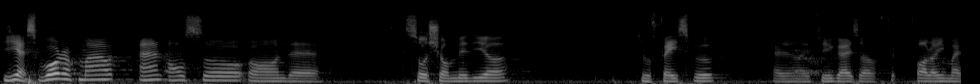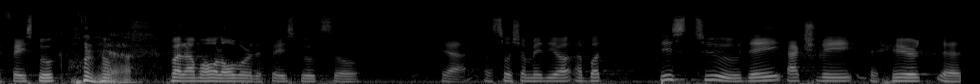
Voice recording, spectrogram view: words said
Yes, word of mouth and also on the social media through Facebook. I don't know if you guys are f- following my Facebook or not, Yeah. but I'm all over the Facebook. So, yeah, uh, social media. Uh, but these two, they actually uh, heard uh,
